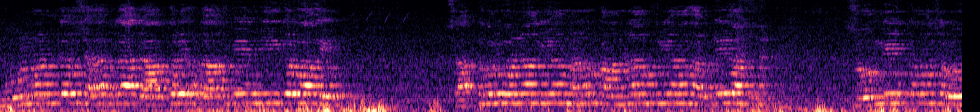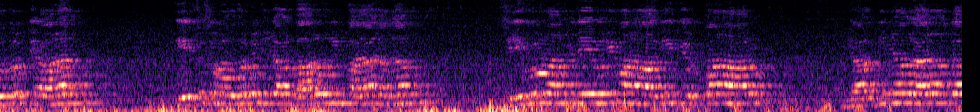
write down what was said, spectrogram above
ਮੂਲ ਮੰਤਰ ਸਾਹਿਬ ਦਾ ਜਾਪ ਕਰੇ, ਅਰਦਾਸ ਬੇਨਤੀ ਕਰਵਾਏ ਸਤਿਗੁਰੂ ਉਹਨਾਂ ਦੀਆਂ ਮਨੋ ਕਾਮਨਾ ਪੂਰੀਆਂ ਕਰਦੇ ਹਨ। ਸੋਮੇ ਤੋਂ ਸਰੋਵਰ ਤਿਆਰ ਹੈ। ਇਸ ਸਰੋਵਰ ਵਿੱਚ ਜਲ ਬਾਹਰੋਂ ਨਹੀਂ ਪਾਇਆ ਜਾਂਦਾ। ਸ੍ਰੀ ਗੁਰੂ ਨਾਨਕ ਦੇਵ ਜੀ ਮਹਾਰਾਜ ਦੀ ਕਿਰਪਾ ਨਾਲ ਜਲ ਲਹਿਰਾਂ ਦਾ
